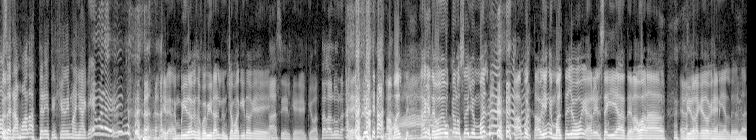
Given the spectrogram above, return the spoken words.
exacto. cerramos a las 3, tienes que venir mañana. ¿Qué huele? Hay, hay un video que se fue viral de un chamaquito que... Ah, sí, el que, el que va hasta la luna. Eh, a Marte. Ah, que tengo que buscar los sellos en Marte. Ah, pues está bien, en Marte yo voy. Ahora él seguía de lado a lado. El video le quedó genial, de verdad.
